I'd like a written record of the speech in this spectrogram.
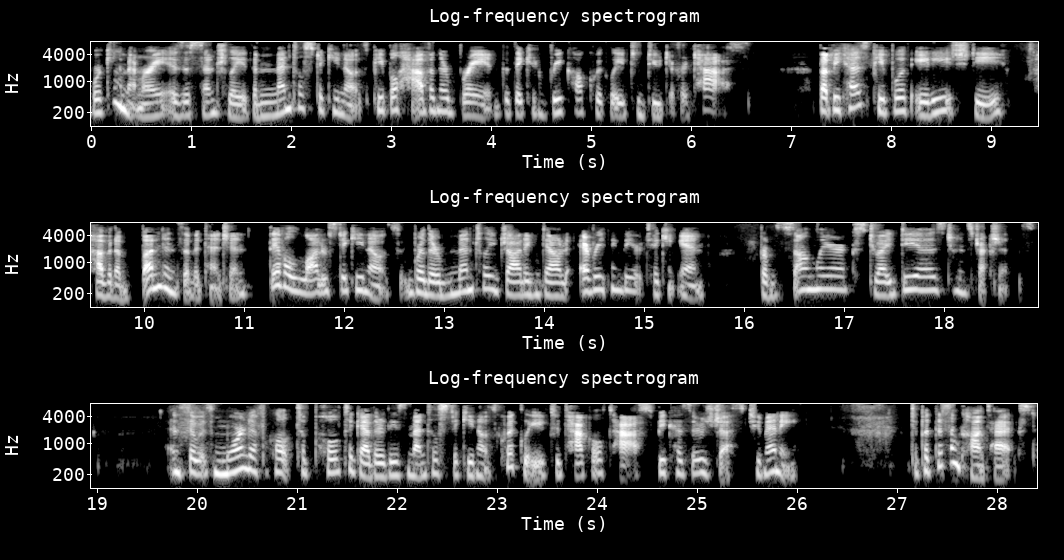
Working memory is essentially the mental sticky notes people have in their brain that they can recall quickly to do different tasks. But because people with ADHD have an abundance of attention, they have a lot of sticky notes where they're mentally jotting down everything they are taking in, from song lyrics to ideas to instructions. And so it's more difficult to pull together these mental sticky notes quickly to tackle tasks because there's just too many. To put this in context,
